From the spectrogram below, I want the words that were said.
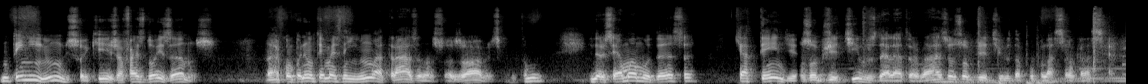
Não tem nenhum disso aqui, já faz dois anos. A companhia não tem mais nenhum atraso nas suas obras. Então, é uma mudança que atende aos objetivos da Eletrobras e aos objetivos da população que ela serve.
